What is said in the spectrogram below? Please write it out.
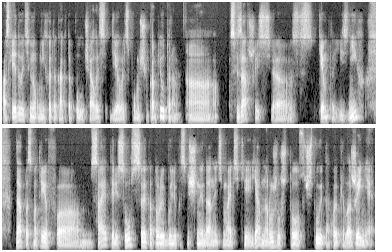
а следовательно у них это как-то получалось делать с помощью компьютера. Э, связавшись э, с кем-то из них, да, посмотрев э, сайты, ресурсы, которые были посвящены данной тематике, я обнаружил, что существует такое приложение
